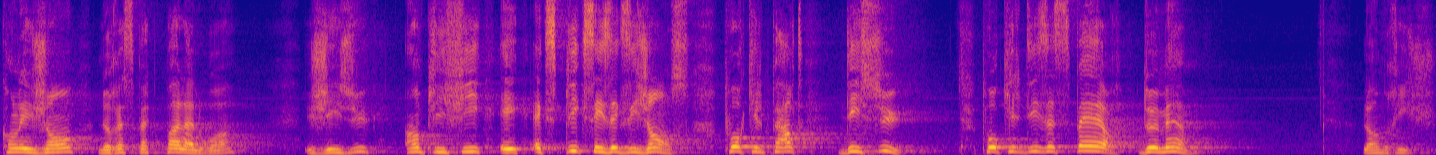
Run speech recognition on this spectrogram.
Quand les gens ne respectent pas la loi, Jésus amplifie et explique ses exigences pour qu'ils partent déçus, pour qu'ils désespèrent d'eux-mêmes. L'homme riche,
